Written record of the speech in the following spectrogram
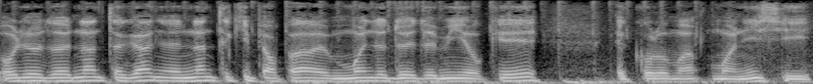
Au lieu de Nantes gagne, Nantes qui perd pas, moins de 2,5, ok. Et Colomani, si,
